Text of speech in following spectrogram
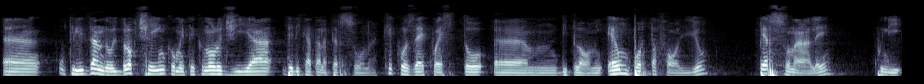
eh, utilizzando il blockchain come tecnologia dedicata alla persona. Che cos'è questo ehm, diplomi? È un portafoglio personale, quindi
